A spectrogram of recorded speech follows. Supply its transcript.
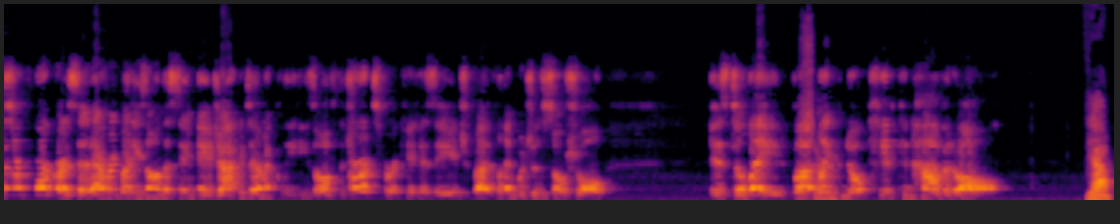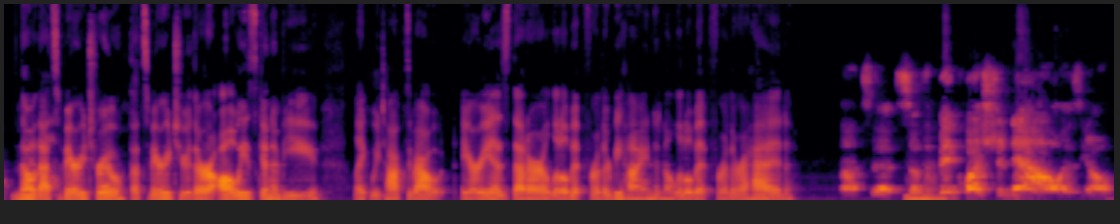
as the report card said. Everybody's on the same page. Academically, he's off the charts for a kid his age, but language and social is delayed. But Sure. like no kid can have it all. Yeah. No, that's very true. That's very true. There are always going to be like we talked about areas that are a little bit further behind and a little bit further ahead. That's it. So the Mhm. big question now is, you know,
